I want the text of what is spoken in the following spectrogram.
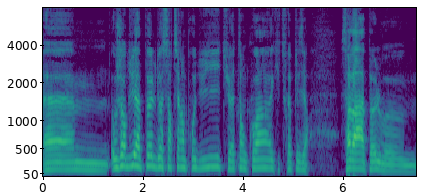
Euh, aujourd'hui, Apple doit sortir un produit. Tu attends quoi qui te ferait plaisir? Ça va, Apple. Euh,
